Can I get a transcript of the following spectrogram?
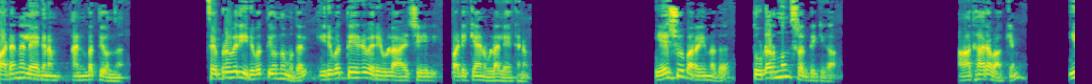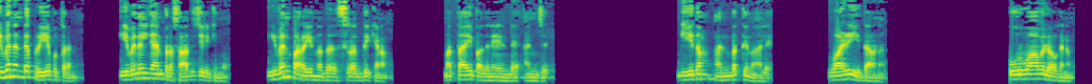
പഠനലേഖനം അൻപത്തിയൊന്ന്. ഫെബ്രുവരി ഇരുപത്തിയൊന്ന് മുതൽ ഇരുപത്തിയേഴ് വരെയുള്ള ആഴ്ചയിൽ പഠിക്കാനുള്ള ലേഖനം. യേശു പറയുന്നത് തുടർന്നും ശ്രദ്ധിക്കുക. ആധാരവാക്യം ഇവൻ എന്റെ പ്രിയപുത്രൻ ഇവനിൽ ഞാൻ പ്രസാദിച്ചിരിക്കുന്നു. ഇവൻ പറയുന്നത് ശ്രദ്ധിക്കണം. മത്തായി പതിനേഴിന്റെ അഞ്ച്. ഗീതം അൻപത്തിനാല്. വഴി ഇതാണ്. പൂർവാവലോകനം.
